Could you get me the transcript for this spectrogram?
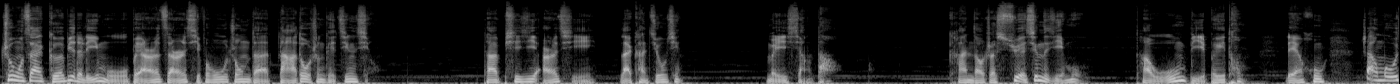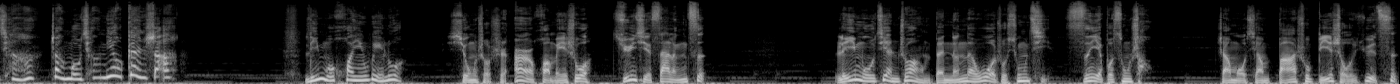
住在隔壁的李母被儿子儿媳妇屋中的打斗声给惊醒，她披衣而起来看究竟，没想到看到这血腥的一幕，他无比悲痛，连呼：“张某强，张某强，你要干啥？”李母话音未落，凶手是二话没说，举起三棱刺。李母见状，本能的握住凶器，死也不松手。张某强拔出匕首欲刺。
